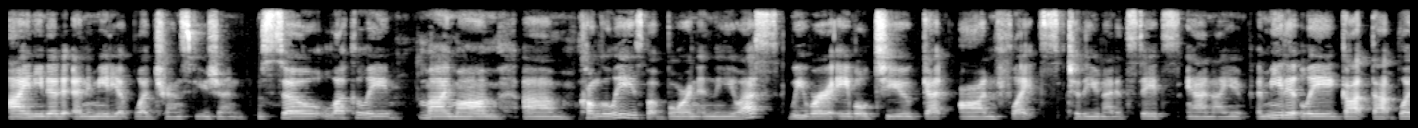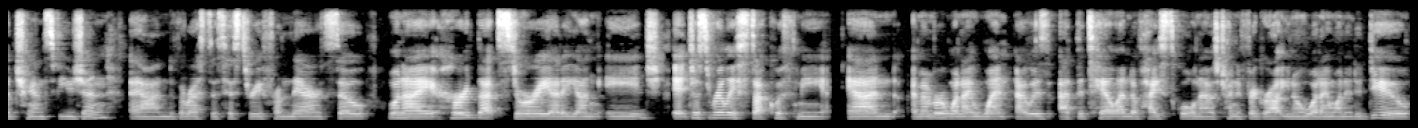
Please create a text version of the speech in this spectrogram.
I needed an immediate blood transfusion. So, luckily, my mom, um, Congolese, but born in the US, we were able to get on flights to the United States. And I immediately got that blood transfusion, and the rest is history from there. So when I heard that story at a young age, it just really stuck with me. And I remember when I went, I was at the tail end of high school and I was trying to figure out, you know, what I wanted to do.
